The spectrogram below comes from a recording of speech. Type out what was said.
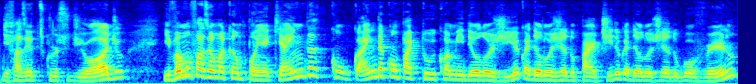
de fazer discurso de ódio e vamos fazer uma campanha que ainda ainda compactue com a minha ideologia, com a ideologia do partido, com a ideologia do governo,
